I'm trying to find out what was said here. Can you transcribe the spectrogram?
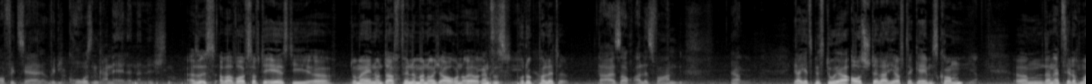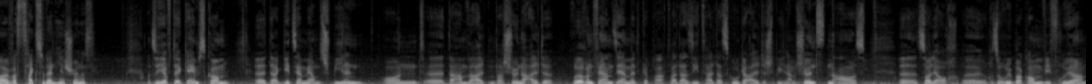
offiziell, über die großen Kanäle, nenne ich Also ist, aber wolfsoft.de ist die äh, Domain und da findet man euch auch und euer ganzes Produktpalette. Da ist auch alles vorhanden. Ja. Ja, jetzt bist du ja Aussteller hier auf der Gamescom. Ähm, dann erzähl doch mal, was zeigst du denn hier Schönes? Also hier auf der Gamescom, äh, da geht's ja mehr ums Spielen und äh, da haben wir halt ein paar schöne alte Röhrenfernseher mitgebracht, weil da sieht halt das gute alte Spielen am schönsten aus. Äh, soll ja auch äh, so rüberkommen wie früher.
